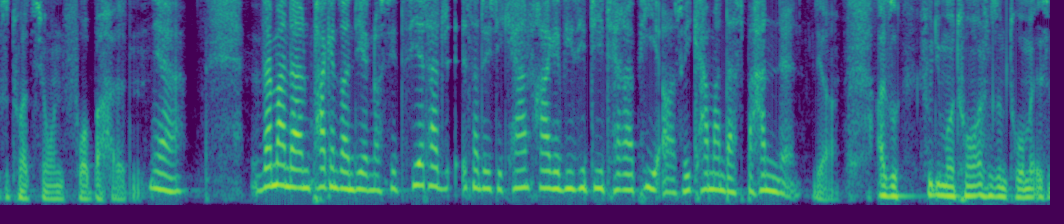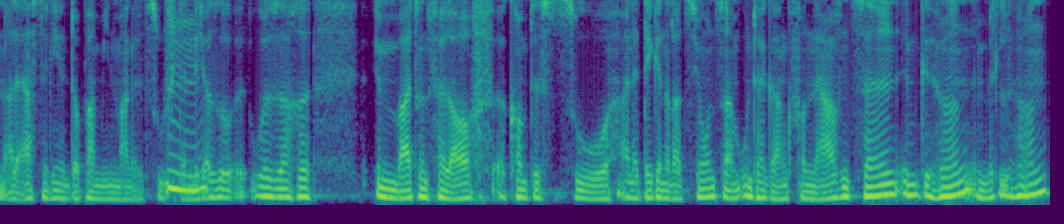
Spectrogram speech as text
Situationen vorbehalten. Ja. Wenn man dann Parkinson diagnostiziert hat, ist natürlich die Kernfrage, wie sieht die Therapie aus? Wie kann man das behandeln? Ja, also für die motorischen Symptome ist in allererster Linie Dopaminmangel zuständig. Mhm. Also Ursache im weiteren Verlauf äh, kommt es zu einer Degeneration, zu einem Untergang von Nervenzellen im Gehirn, im Mittelhirn,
